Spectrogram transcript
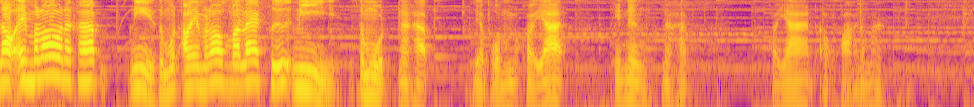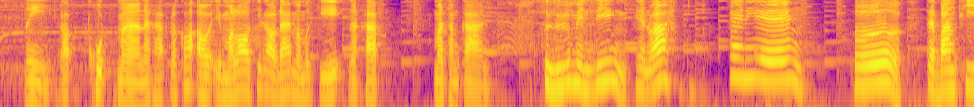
เราเอมเบอร์นะครับ นี่สมมติเอาเอมเบอร์มาแลกซื้อนี่สมุดนะครับ เดี๋ยวผมขออนุญาตนิดนึงนะครับ ขออนุญาตเอาขวานออกมา นี่ก็ขุดมานะครับ แล้วก็เอาเอมเบอร์ที่เราได้มาเมื่อกี้นะครับ มาทำการซื้อเมนดิ้งเห็นปะแค่นี้เอง เออ แต่บางที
